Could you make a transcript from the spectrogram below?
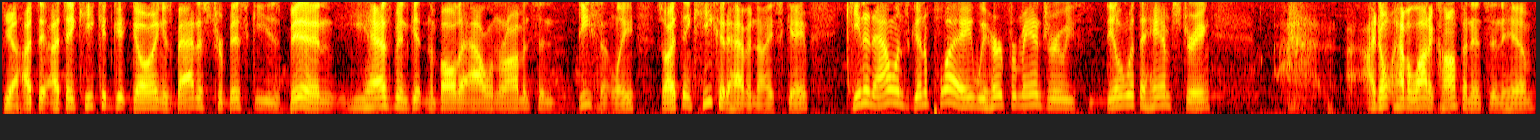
Yeah. I think I think he could get going. As bad as Trubisky has been, he has been getting the ball to Allen Robinson decently. So I think he could have a nice game. Keenan Allen's going to play. We heard from Andrew. He's dealing with a hamstring. I don't have a lot of confidence in him.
